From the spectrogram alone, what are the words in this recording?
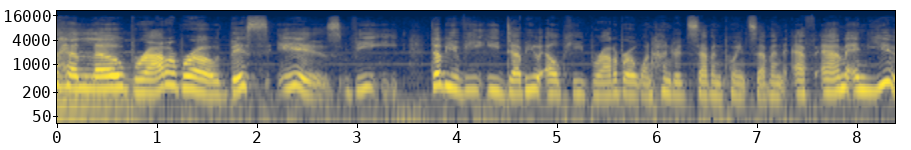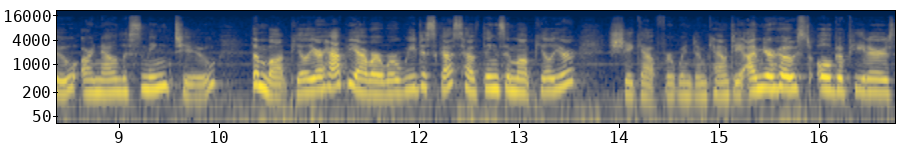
hello, Brattleboro. This is VE, WVEWLP Brattleboro 107.7 FM, and you are now listening to the Montpelier Happy Hour, where we discuss how things in Montpelier shake out for Windham County. I'm your host, Olga Peters,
